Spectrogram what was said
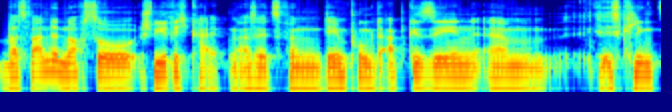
Was waren denn noch so Schwierigkeiten? Also jetzt von dem Punkt abgesehen, ähm, es klingt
